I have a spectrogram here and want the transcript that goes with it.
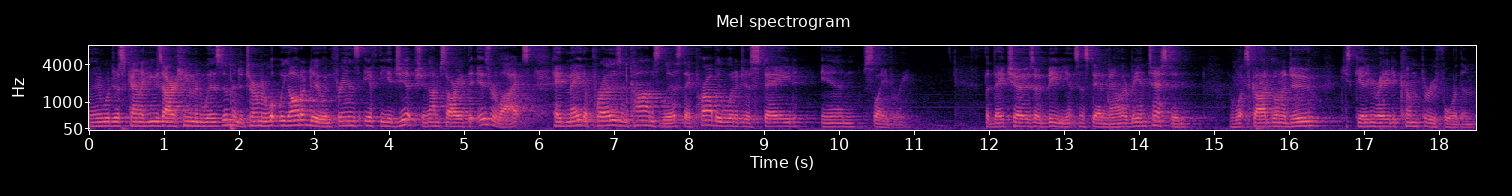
then we'll just kind of use our human wisdom and determine what we ought to do. And friends, if the Egyptian, I'm sorry, if the Israelites had made a pros and cons list, they probably would have just stayed in slavery. But they chose obedience instead, and now they're being tested. And what's God going to do? He's getting ready to come through for them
